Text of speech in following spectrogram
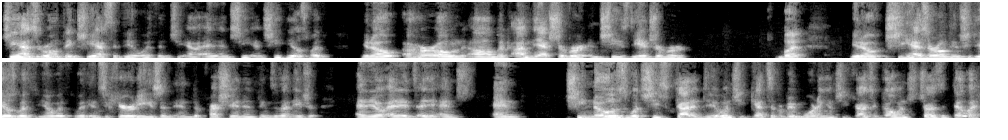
she has her own things she has to deal with, and she and, and she and she deals with you know her own um, like I'm the extrovert and she's the introvert, but you know she has her own things she deals with you know with, with insecurities and, and depression and things of that nature, and you know and it's and and, and she knows what she's got to do and she gets up every morning and she tries to go and she tries to do it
